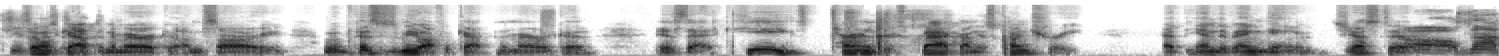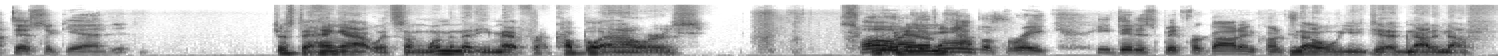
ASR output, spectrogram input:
she's So is Captain America. I'm sorry. What pisses me off with Captain America is that he turns his back on his country at the end of Endgame just to Oh, not this again. just to hang out with some woman that he met for a couple hours. Screw Oh, right, him. damn. have a break. He did his bit for God and country. No, he did not enough.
